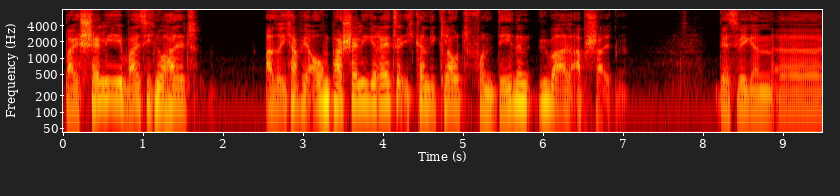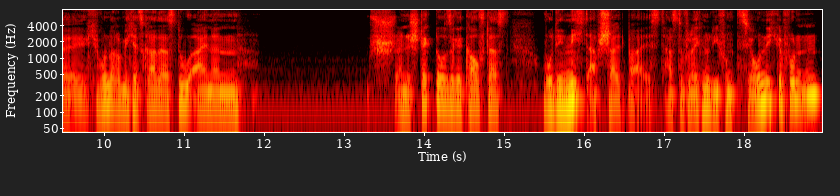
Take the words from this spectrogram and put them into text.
Bei Shelly weiß ich nur halt, also ich habe hier auch ein paar Shelly-Geräte, ich kann die Cloud von denen überall abschalten. Deswegen, äh, ich wundere mich jetzt gerade, dass du einen eine Steckdose gekauft hast, wo die nicht abschaltbar ist. Hast du vielleicht nur die Funktion nicht gefunden?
